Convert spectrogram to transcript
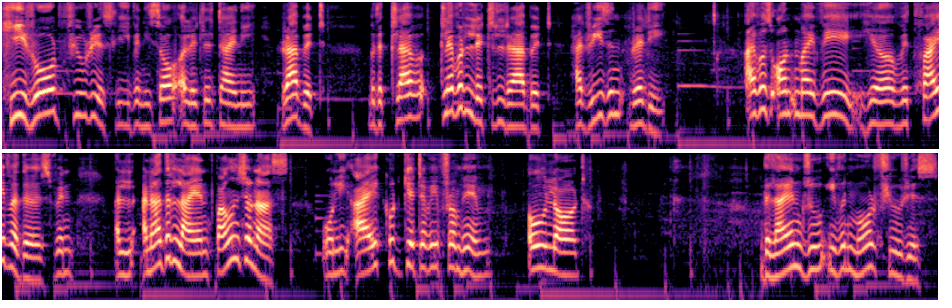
He roared furiously when he saw a little tiny rabbit, but the clever, clever little rabbit had reason ready. I was on my way here with five others when another lion pounced on us. Only I could get away from him. Oh Lord! The lion grew even more furious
